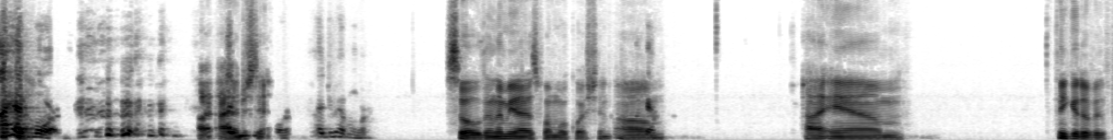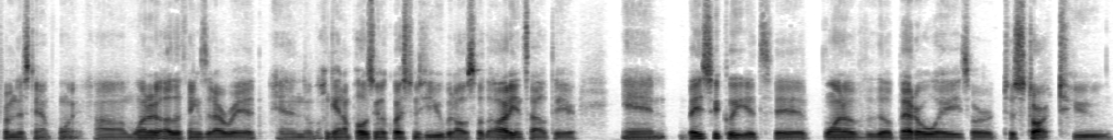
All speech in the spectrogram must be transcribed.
I had more. I, I, I understand. Do I do have more. So then let me ask one more question. Um, okay. I am thinking of it from this standpoint. Um, one of the other things that I read, and again, I'm posing a question to you, but also the audience out there. And basically, it's said one of the better ways or to start to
